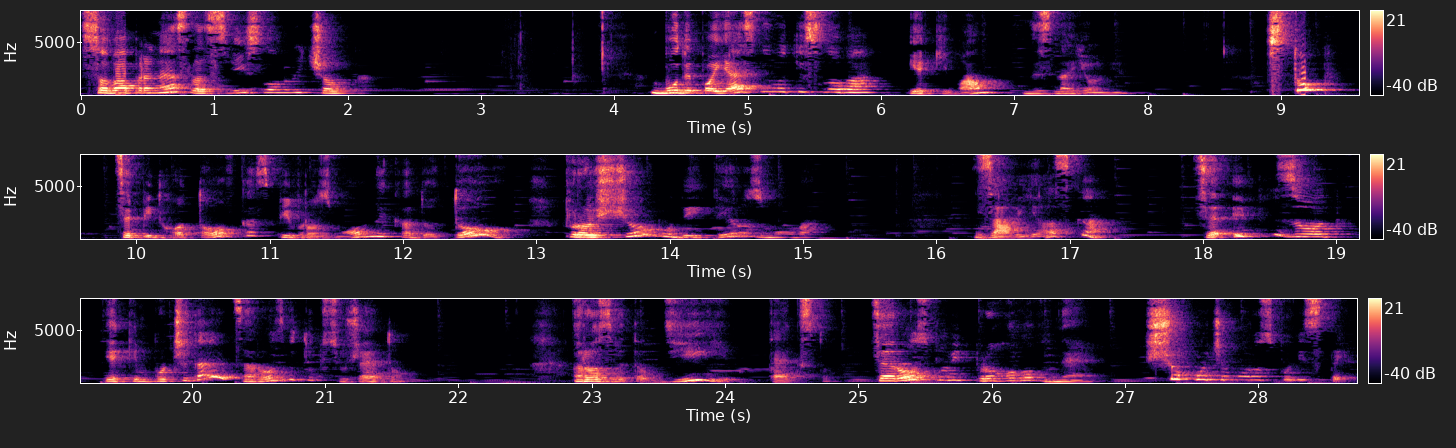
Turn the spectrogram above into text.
Сова принесла свій словничок. Буде пояснювати слова, які вам незнайомі. Вступ це підготовка співрозмовника до того, про що буде йти розмова. Зав'язка це епізод, яким починається розвиток сюжету. Розвиток дії тексту це розповідь про головне, що хочемо розповісти.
